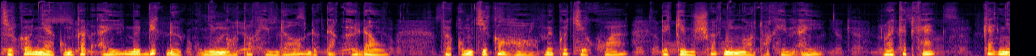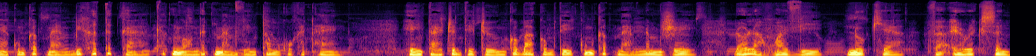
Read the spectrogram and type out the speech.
Chỉ có nhà cung cấp ấy mới biết được những ngõ thoát hiểm đó được đặt ở đâu và cũng chỉ có họ mới có chìa khóa để kiểm soát những ngõ thoát hiểm ấy. Nói cách khác, các nhà cung cấp mạng biết hết tất cả các ngõ ngách mạng viễn thông của khách hàng. Hiện tại trên thị trường có ba công ty cung cấp mạng 5G, đó là Huawei, Nokia và Ericsson.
